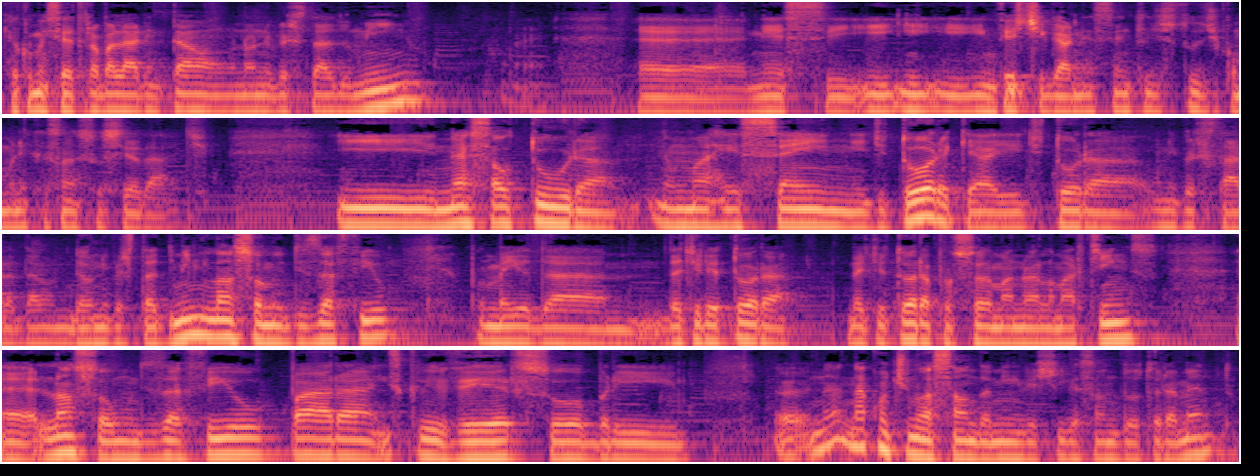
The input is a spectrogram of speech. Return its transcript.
eu comecei a trabalhar então na Universidade do Minho é, nesse, e, e, investigar nesse Centro de Estudo de Comunicação e Sociedade. E nessa altura, uma recém-editora, que é a editora universitária da, da Universidade de Minho, lançou-me o desafio, por meio da, da diretora da editora, a professora Manuela Martins, eh, lançou um desafio para escrever sobre, na, na, continuação da minha investigação de doutoramento,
